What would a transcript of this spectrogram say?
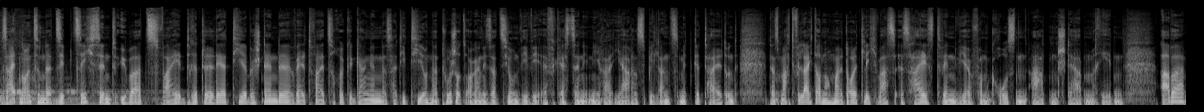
Seit 1970 sind über zwei Drittel der Tierbestände weltweit zurückgegangen. Das hat die Tier- und Naturschutzorganisation WWF gestern in ihrer Jahresbilanz mitgeteilt. Und das macht vielleicht auch nochmal deutlich, was es heißt, wenn wir vom großen Artensterben reden. Aber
